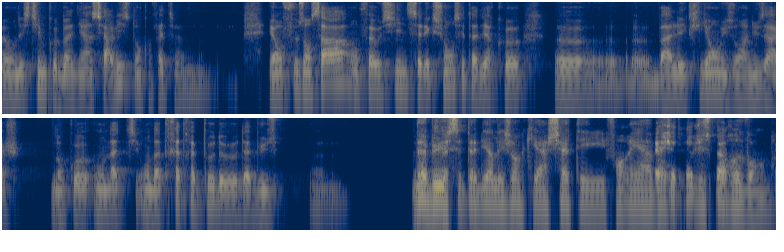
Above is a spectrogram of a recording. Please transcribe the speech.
Euh, on estime qu'il bah, y a un service, donc en fait, et en faisant ça, on fait aussi une sélection, c'est-à-dire que bah, les clients, ils ont un usage. Donc on a, on a très très peu d'abus. D'abus, c'est-à-dire les gens qui achètent et font rien avec juste pour revendre.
